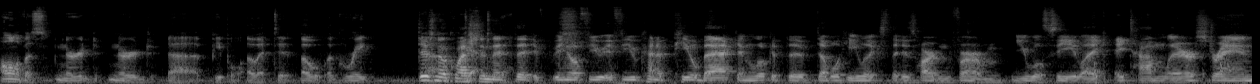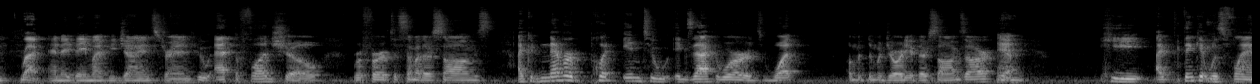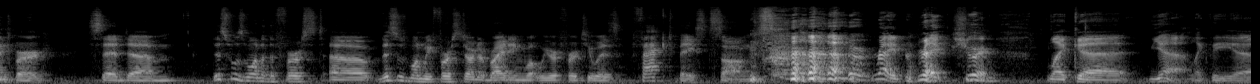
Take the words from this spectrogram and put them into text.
all of us nerd nerd uh, people owe it to owe a great. There's uh, no question that, that if you know if you if you kind of peel back and look at the double helix that is Hard 'n Phirm, you will see like a Tom Lehrer strand, Right. and a They Might Be Giant strand, who at the Flood show referred to some of their songs. I could never put into exact words what um, the majority of their songs are, Yeah. and he, I think it was Flansburgh, said. Um, this was one of the first. Uh, this was when we first started writing what we refer to as fact-based songs. right, right, sure. Like, uh, yeah, like the uh,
